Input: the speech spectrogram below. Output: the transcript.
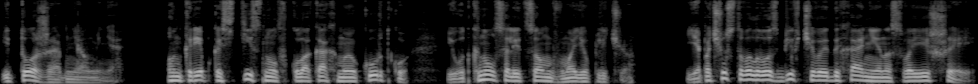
и тоже обнял меня. Он крепко стиснул в кулаках мою куртку и уткнулся лицом в мое плечо. Я почувствовал его сбивчивое дыхание на своей шее,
